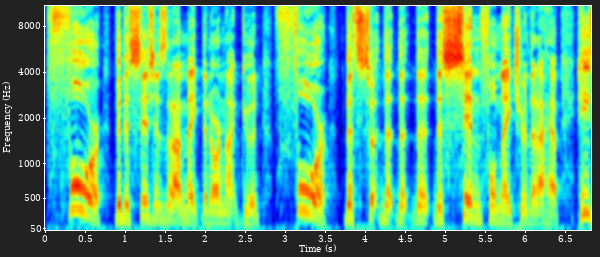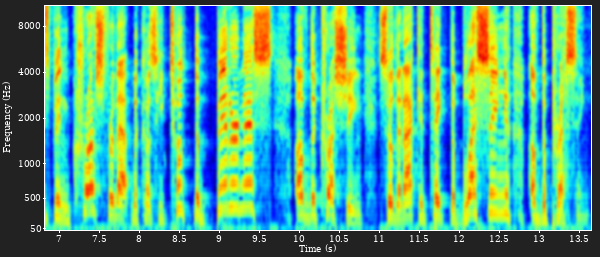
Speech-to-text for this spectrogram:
for the decisions that I make that are not good, for the, the, the, the, the sinful nature that I have. He's been crushed for that because He took the bitterness of the crushing so that I could take the blessing of the pressing.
